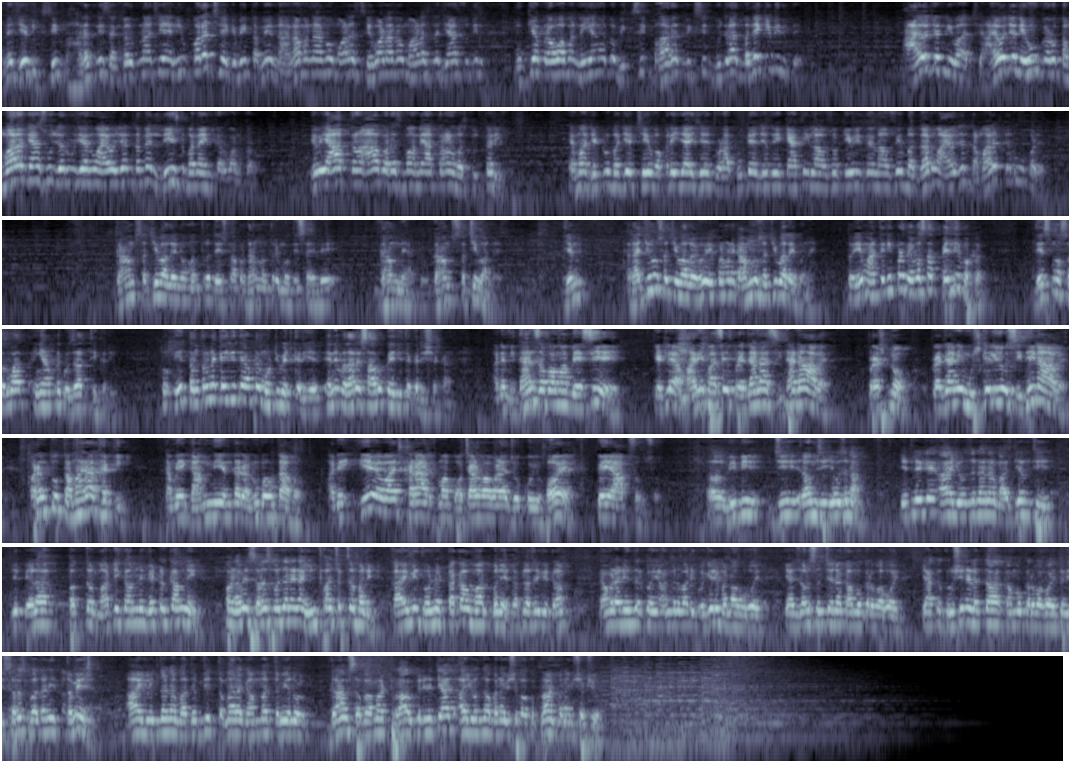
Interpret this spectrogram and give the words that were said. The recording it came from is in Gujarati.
અને જે વિકસિત ભારતની સંકલ્પના છે, એની ઉપર જ છે કે ભાઈ તમે નાનામાં નાનો માણસ, છેવાડાનો માણસને જ્યાં સુધી મુખ્ય પ્રવાહમાં નહીં આવે તો વિકસિત ભારત, વિકસિત ગુજરાત બને કેવી રીતે? આયોજનની વાત છે. આયોજન એવું કરો, તમારા ત્યાં શું જરૂર છે એનું આયોજન તમે લિસ્ટ બનાવીને કરવાનું કરો. કે ભાઈ આ ત્રણ, આ વર્ષમાં અમે આ ત્રણ વસ્તુ કરીશું. એમાં જેટલું બજેટ છે વપરાઈ જાય છે, થોડા ખૂટે છે, તો એ ક્યાંથી લાવશો, કેવી રીતે લાવશો, એ બધાનું આયોજન તમારે જ કરવું પડે. ગામ સચિવાલયનો મંત્ર દેશના પ્રધાનમંત્રી મોદી સાહેબે ગામને આપ્યો. ગામ સચિવાલય. જેમ રાજ્યનું સચિવાલય હોય, એ પ્રમાણે ગામનું સચિવાલય બને તો એ માટેની પણ વ્યવસ્થા પહેલી વખત દેશમાં શરૂઆત અહીંયા આપણે ગુજરાતથી કરી. તો એ તંત્રને કઈ રીતે આપણે મોટિવેટ કરીએ? એને વધારે સારું કઈ રીતે કરી શકાય? અને વિધાનસભામાં બેસીએ એટલે અમારી પાસે પ્રજાના સીધા ના આવે પ્રશ્નો. પ્રજાની મુશ્કેલીઓ સીધી ના આવે. પરંતુ તમારા થકી તમે ગામની અંદર અનુભવતા હો અને એ અવાજ ખરા અર્થમાં પહોંચાડવા વાળા જો કોઈ હોય, તો એ આપ સૌ છો. વીબીજી રામજી યોજના એટલે કે આ યોજનાના માધ્યમથી જે પહેલા ફક્ત માટી કામ ને મેટલ કામ નહીં, પણ હવે સરસ મજાના એના ઇન્ફ્રાસ્ટ્રક્ચર બને. કાયમી ધોરણે ટકાઉ માર્ગ બને. દાખલા તરીકે ગ્રામ, ગામડાની અંદર કોઈ આંગણવાડી વગેરે બનાવવું હોય ક્યાં જળ સંચયના કામો કરવા હોય, ક્યાંક કૃષિને લગતા કામો કરવા હોય, તો એ સરસ મજાની તમે જ આ યોજનાના માધ્યમથી તમારા ગામમાં તમે એનો ગ્રામ સભામાં ઠરાવ કરીને ત્યાં જ આ યોજના બનાવી શકો, આખો પ્લાન બનાવી શકશો.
